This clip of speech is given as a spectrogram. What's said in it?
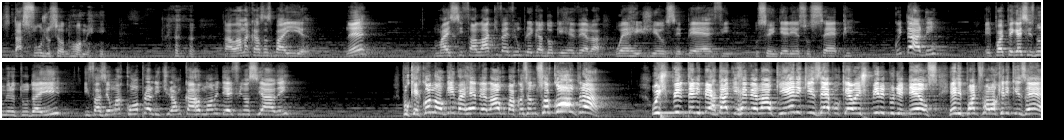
Está sujo o seu nome. Está lá na Casas Bahia, né? Mas se falar que vai vir um pregador que revela o RG, o CPF, o seu endereço, o CEP, cuidado, hein? Ele pode pegar esses números tudo aí e fazer uma compra ali, tirar um carro no nome dele financiado, hein? Porque quando alguém vai revelar alguma coisa, eu não sou contra. O Espírito tem liberdade de revelar o que ele quiser, porque é o Espírito de Deus. Ele pode falar o que ele quiser.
